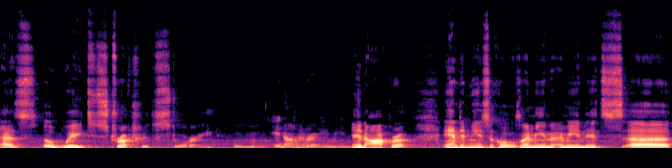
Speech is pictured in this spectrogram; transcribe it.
as a way to structure the story. Mm-hmm. In opera, you, know? you mean? In opera and in musicals. I mean, I mean, it's uh,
